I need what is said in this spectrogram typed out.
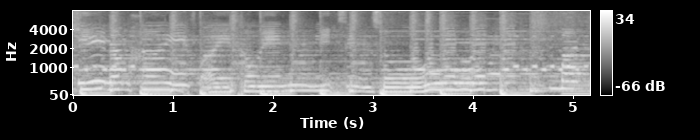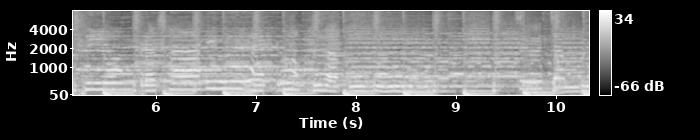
ชี้นำให้ไฟทวินมิสิ้นสูญ สยมประชานิเวศร่วมเพื่อกูเจอจำ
